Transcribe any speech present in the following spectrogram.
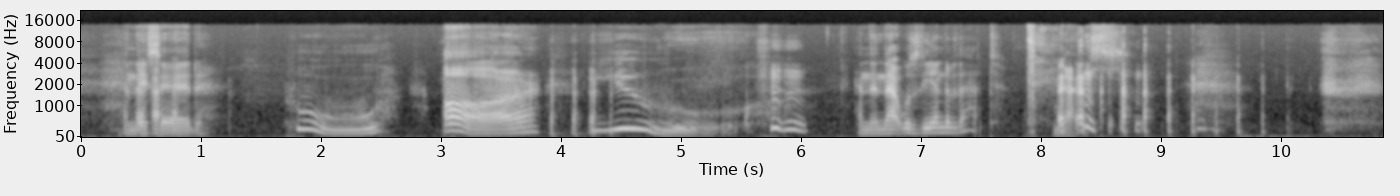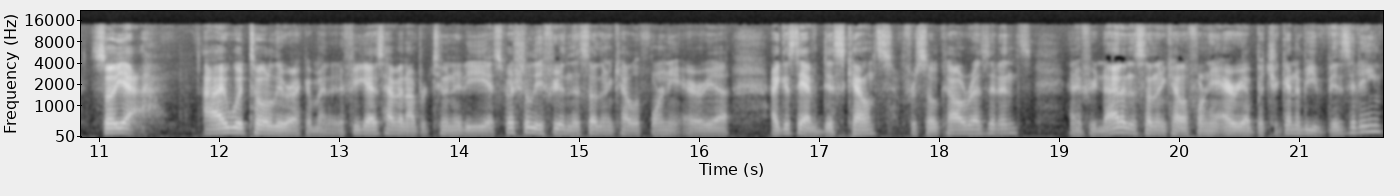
and they said, "Who are you?" and then that was the end of that. Nice. So yeah, I would totally recommend it if you guys have an opportunity, especially if you're in the Southern California area. I guess they have discounts for SoCal residents, and if you're not in the Southern California area but you're going to be visiting,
